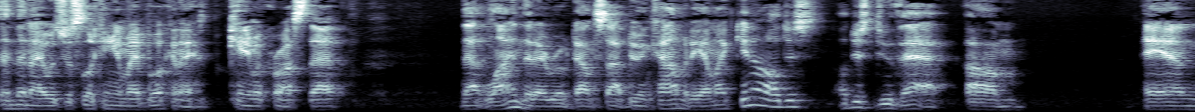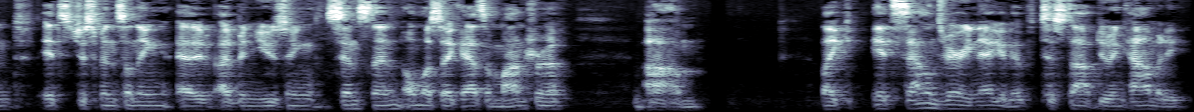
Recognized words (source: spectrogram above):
and then I was just looking in my book and I came across that that line that I wrote down, "Stop doing comedy." I'm like, you know, I'll just I'll just do that. Um, and it's just been something I've been using since then, almost like as a mantra. Um, like it sounds very negative to stop doing comedy,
